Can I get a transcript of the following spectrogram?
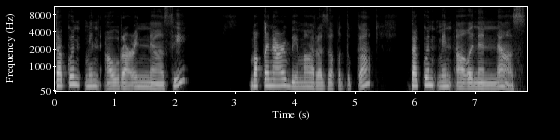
تكن من أورع الناس. وقنع بما رزقتك. تكن من أغنى الناس.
